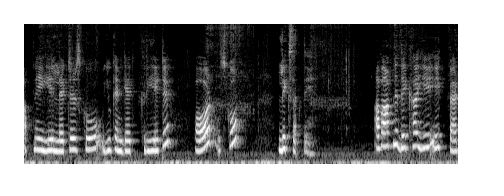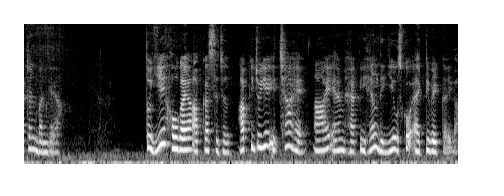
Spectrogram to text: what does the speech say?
अपने ये लेटर्स को यू कैन गेट क्रिएटिव और उसको लिख सकते हैं। अब आपने देखा ये एक पैटर्न बन गया। तो ये हो गया आपका सिजल आपकी जो ये इच्छा है आई एम हैप्पी हेल्दी ये उसको एक्टिवेट करेगा।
